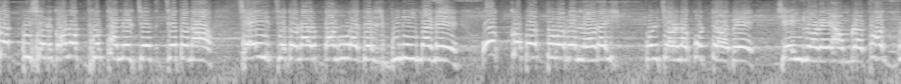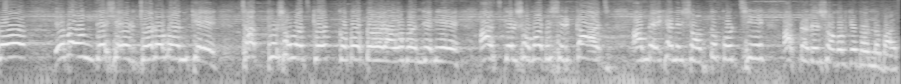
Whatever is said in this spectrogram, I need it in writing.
চব্বিশের গণভ্যুত্থানের যে চেতনা, সেই চেতনার বাংলাদেশ বিনির্মাণে ঐক্যবদ্ধভাবে লড়াই পরিচালনা করতে হবে। সেই লড়াই আমরা থাকব এবং দেশের জনগণকে, ছাত্র সমাজকে ঐক্যবদ্ধ হওয়ার আহ্বান জানিয়ে আজকের সমাবেশের কাজ আমরা এখানে সমাপ্ত করছি। আপনাদের সকলকে ধন্যবাদ।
